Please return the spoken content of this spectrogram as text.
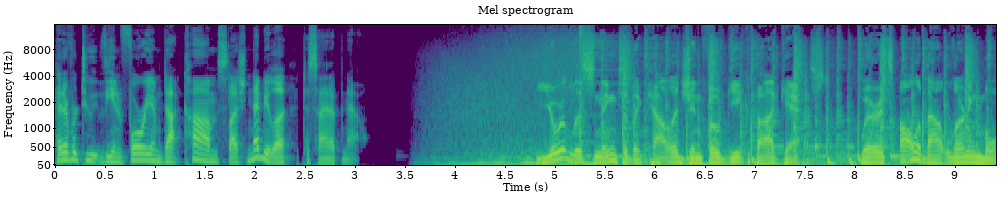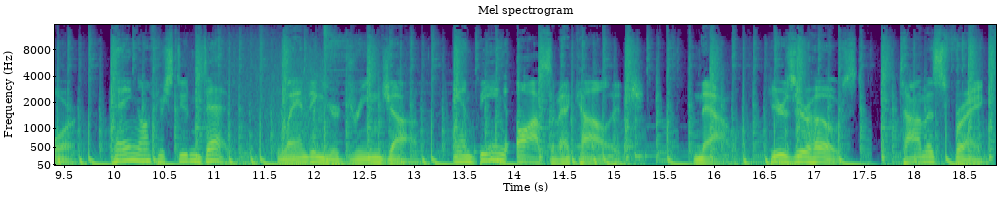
Head over to theinforium.com slash nebula to sign up now. You're listening to the College Info Geek podcast, where it's all about learning more, paying off your student debt, landing your dream job, and being awesome at college. Now, here's your host, Thomas Frank.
